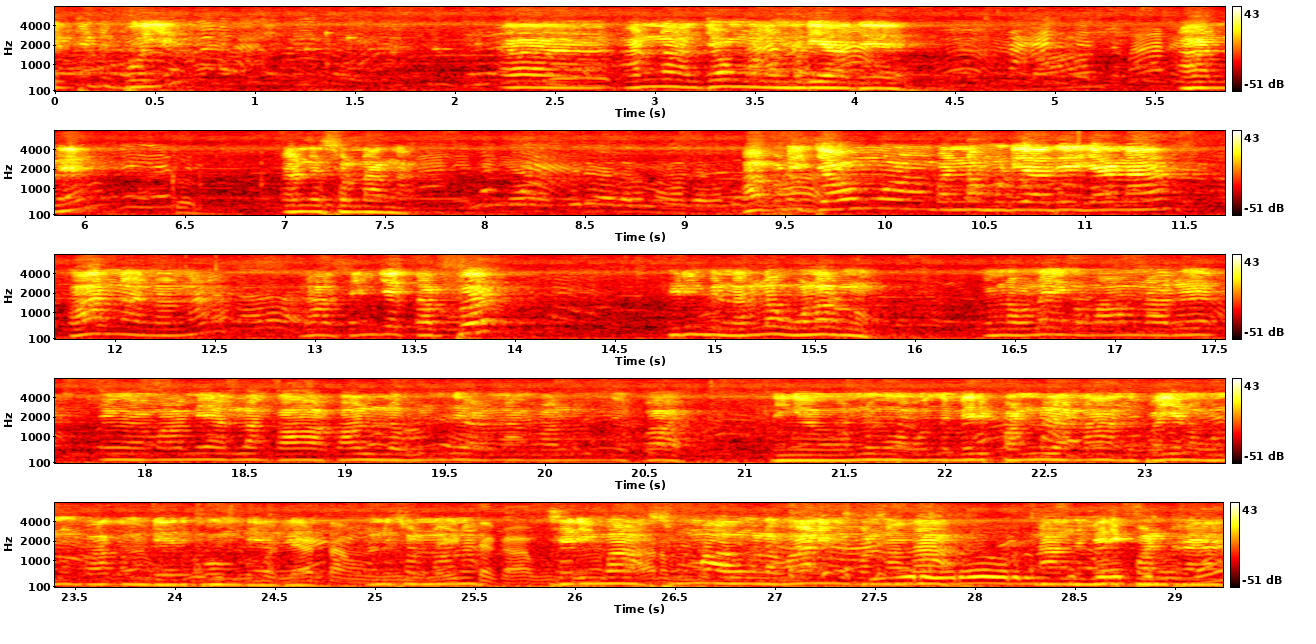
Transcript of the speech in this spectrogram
இட்டுட்டு போய் அண்ணா அண்ணன் ஜெபம் பண்ண முடியாது. அண்ணன் சொன்னாங்க. அப்படி ஜெபம் பண்ண முடியாது. ஏன்னா காரணம் என்னன்னா நான் செஞ்ச தப்பு திரும்பி நல்லா உணரணும். இன்னொன்று எங்கள் மாமனார் எங்கள் மாமியார் எல்லாம் கா காலில் விழுந்து அண்ணா காலில் விழுந்துப்பா நீங்கள் ஒன்றும் இந்த மாரி பண்ணலன்னா அந்த பையனை ஒன்றும் பார்க்க முடியாது போக முடியாது. அப்படின்னு சொன்னோன்னே சரிம்மா சும்மா அவங்கள வாணிங்க பண்ணாதான் நான் அந்த மாரி பண்ணுறேன்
